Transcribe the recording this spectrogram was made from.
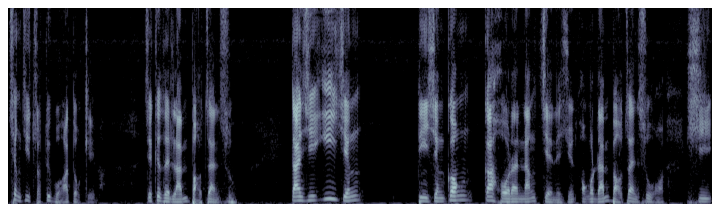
枪击绝对无法度过嘛，这叫做难保战术。但是以前郑成功甲荷兰人战的时阵，用个难保战术吼，是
